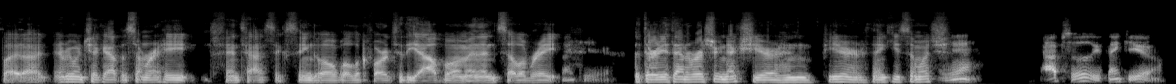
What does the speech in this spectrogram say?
But uh, everyone check out the Summer Hate, fantastic single. We'll look forward to the album and then celebrate. Thank you. The 30th anniversary next year. And Peter, thank you so much. Yeah, absolutely. Thank you.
